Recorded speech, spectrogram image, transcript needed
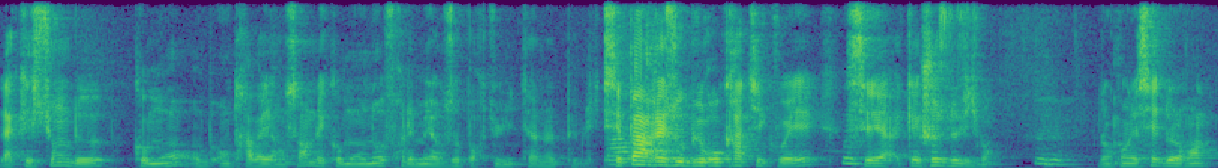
la question de comment on, travaille ensemble et comment on offre les meilleures opportunités à notre public. C'est pas un réseau bureaucratique, vous voyez, c'est quelque chose de vivant. Mm-hmm. Donc on essaie de le rendre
